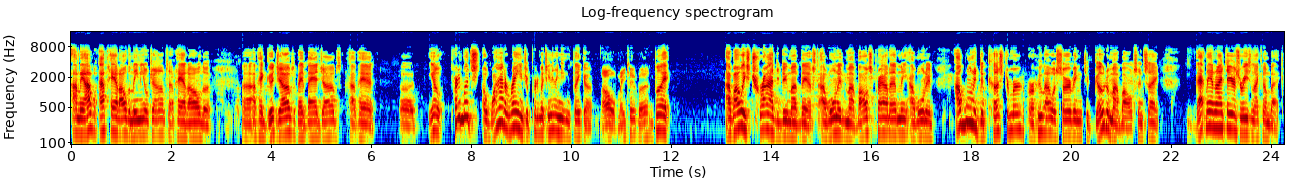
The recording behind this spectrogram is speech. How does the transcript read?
I mean, I've I've had all the menial jobs. I've had all the. Uh, I've had good jobs. I've had bad jobs. I've had, uh, you know, pretty much a wider range of pretty much anything you can think of. Oh, me too, bud. But I've always tried to do my best. I wanted my boss proud of me. I wanted I wanted the customer or who I was serving to go to my boss and say, "That man right there is the reason I come back.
